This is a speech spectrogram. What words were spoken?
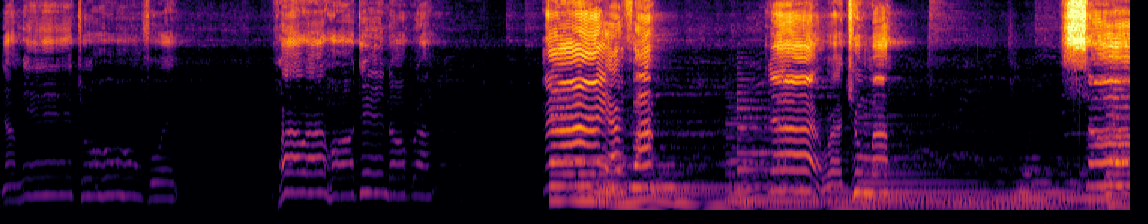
Nyame tumfo Power holding obra. I am far. Yeah, what so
